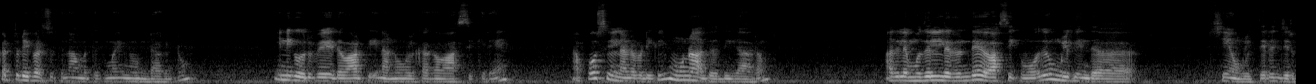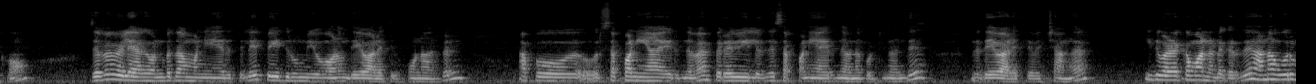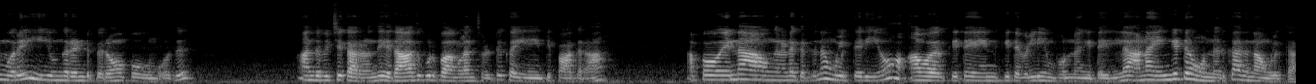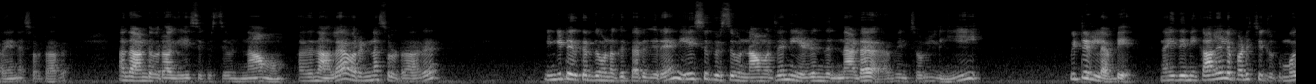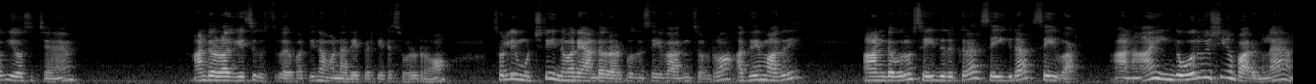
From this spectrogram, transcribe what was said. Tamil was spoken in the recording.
கர்த்தருடைய பரிசுத்த நாமத்துக்கு மகிமை உண்டாகட்டும். இன்றைக்கி ஒரு வேத வார்த்தையை நான் உங்களுக்காக வாசிக்கிறேன். அப்போ சில நடவடிக்கைகள் மூணாவது அதிகாரம். அதில் முதலிலிருந்தே வாசிக்கும் போது உங்களுக்கு இந்த விஷயம் உங்களுக்கு தெரிஞ்சிருக்கும். ஜப வேலையாக ஒன்பதாம் மணி நேரத்திலே பேதுரும் யோவானும் தேவாலயத்துக்கு போனார்கள். அப்போது ஒரு சப்பானியாக இருந்தவன் பிறவியிலிருந்து சப்பானியாக இருந்தவனை கூட்டின்னு வந்து இந்த தேவாலயத்தில் வச்சாங்க. இது வழக்கமாக நடக்கிறது. ஆனால் ஒரு முறை இவங்க ரெண்டு பேரும் போகும்போது அந்த பிச்சைக்காரன் வந்து ஏதாவது கொடுப்பாங்களான்னு சொல்லிட்டு கை நீட்டி பார்க்குறான். அப்போது என்ன அவங்க நடக்கிறதுன்னா உங்களுக்கு தெரியும். அவர்கிட்ட என்கிட்ட வெள்ளியும் பொண்ணுங்கிட்ட இல்லை. ஆனால் எங்கிட்ட ஒன்று இருக்குது அதை நான் உங்களுக்கு தரேன்னு சொல்கிறாரு அது ஆண்டவராக இயேசு கிறிஸ்துவின் நாமம். அதனால் அவர் என்ன சொல்கிறாரு எங்கிட்ட இருக்கிறது உனக்கு தருகிறேன். இயேசு கிறிஸ்துவின் நாமத்தில் நீ எழுந்து நட அப்படின்னு சொல்லி விட்டுடல அப்படியே. நான் இதை நீ காலையில் படிச்சுட்டு இருக்கும்போது யோசித்தேன் ஆண்டவராக இயேசு கிறிஸ்துவை பற்றி நம்ம நிறைய பேர்கிட்ட சொல்கிறோம் சொல்லி முடிச்சுட்டு இந்த மாதிரி ஆண்டவர் அற்புதம் செய்வார்னு சொல்கிறோம் அதே மாதிரி ஆண்டவரும் செய்திருக்கிறார் செய்கிறார் செய்வார். ஆனால் இங்கே ஒரு விஷயம் பாருங்களேன்.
